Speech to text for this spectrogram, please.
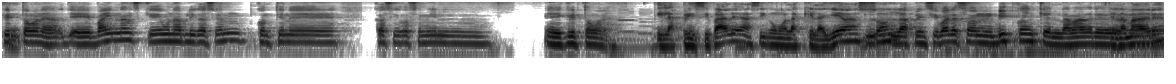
Criptomonedas. Eh, Binance, que es una aplicación, contiene casi 12.000 eh, criptomonedas. Y las principales, así como las que la llevan, son. Las principales son Bitcoin, que es la madre. Es la madre.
